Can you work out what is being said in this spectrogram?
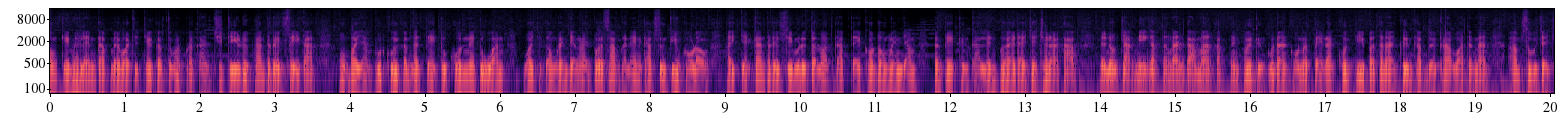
2 เกมให้เล่นครับไม่ว่าจะเจอกับสมุทรปราการซิตี้หรือการเทเรฟซีครับผมพยายามพูดคุยกับนักเตะทุกคนในทุกวัน ว่าจะต้องเล่นอย่างไรเพื่อ 3 คะแนนครับซึ่งทีมของเราให้เกียรติการเทเรฟซีมาโดยตลอดครับแต่ก็ต้องเน้นย้ำนักเตะถึงการเล่นเพื่อให้ได้ชัยชนะครับและนอกจากนี้ครับทางด้านกามาครับยังเผยถึงผลงานของนักเตะหลายคนที่พัฒนาขึ้นครับโดยกล่าวว่าทางด้านอาร์มสุภชัยเจ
